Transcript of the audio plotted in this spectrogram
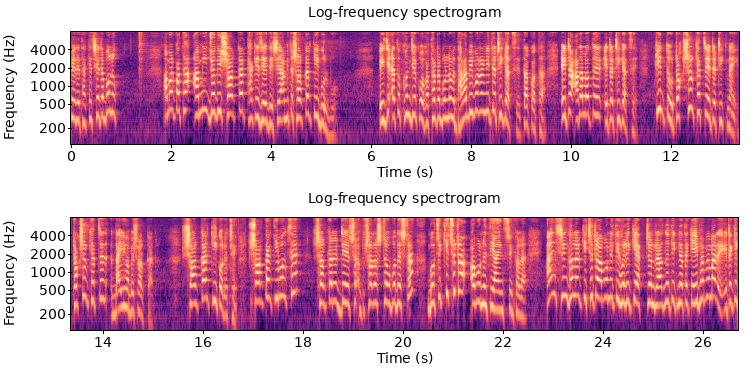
পেরে থাকে, সেটা বলুক। আমার কথা, আমি যদি সরকার থাকে যে দেশে, আমি তো সরকারকেই বলব। এই যে এতক্ষণ যে কথাটা বলল ধারা বিবরণীতে ঠিক আছে তার কথা। এটা আদালতে এটা ঠিক আছে। কিন্তু টকশোর ক্ষেত্রে এটা ঠিক নাই। টকশোর ক্ষেত্রে দায়ী হবে সরকার। সরকার কি করেছে? সরকার কি বলছে? সরকারের যে স্বরাষ্ট্র উপদেষ্টা বলছে কিছুটা অবনতি আইন শৃঙ্খলার আইন শৃঙ্খলার কিছুটা অবনতি হলে কি একজন রাজনৈতিক নেতাকে এইভাবে মারে? এটা কি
